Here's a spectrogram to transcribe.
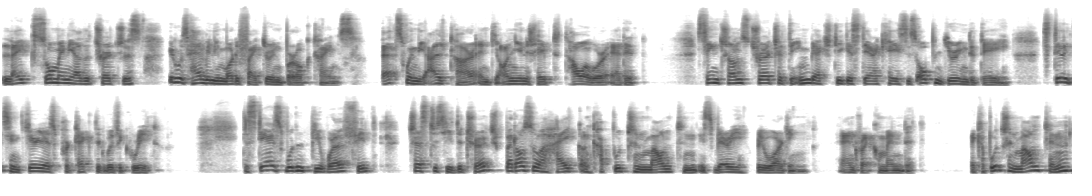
like so many other churches, it was heavily modified during Baroque times. That's when the altar and the onion shaped tower were added. St. John's Church at the Imbergstiege staircase is open during the day. Still, its interior is protected with a grid. The stairs wouldn't be worth it just to see the church, but also a hike on Capuchin Mountain is very rewarding and recommended. The Capuchin Mountain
